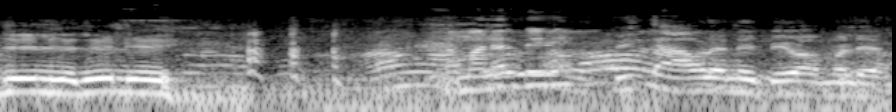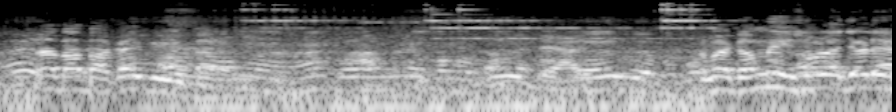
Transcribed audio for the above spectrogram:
જોઈ લે જોઈ લે. પીતા આવડે નહીં પીવા મળે. બાબા કઈ પીવી તારે? તમે ગમે સોડા જડે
